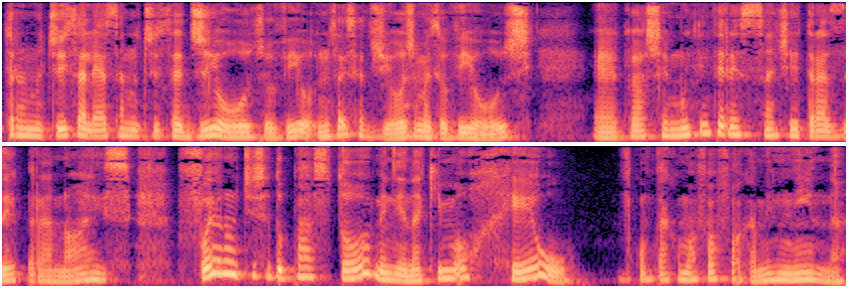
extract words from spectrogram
Outra notícia, aliás, essa notícia é de hoje, eu vi, não sei se é de hoje, mas eu vi hoje, é, que eu achei muito interessante trazer para nós, foi a notícia do pastor, menina, que morreu. Vou contar com uma fofoca. Menina,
